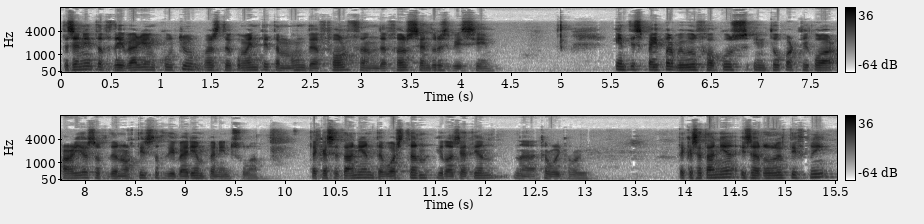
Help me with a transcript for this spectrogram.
The zenith of the Iberian culture was documented among the 4th and the 1st centuries BC. In this paper, we will focus in two particular areas of the northeast of the Iberian Peninsula, the Cessetania and the Western Ilergetian uh, territory. The Cessetania is a relatively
